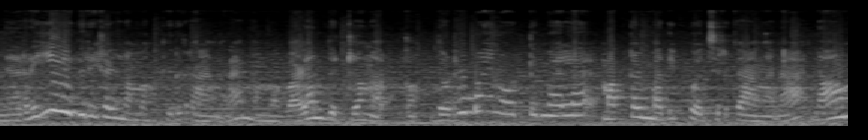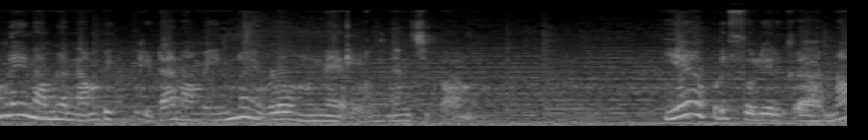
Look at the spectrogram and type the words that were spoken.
நிறைய எதிரிகள் நமக்கு இருக்கிறாங்கன்னா நம்ம வளர்ந்துட்டோம்னு அர்த்தம். இந்த ரூபாய் நோட்டு மேல மக்கள் மதிப்பு வச்சிருக்காங்கன்னா நாமளே நம்மளை நம்பிக்கிட்டா நாம இன்னும் எவ்வளவு முன்னேறலாம்? நினைச்சு பாருங்க. ஏன் அப்படி சொல்லியிருக்கிறாருன்னா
